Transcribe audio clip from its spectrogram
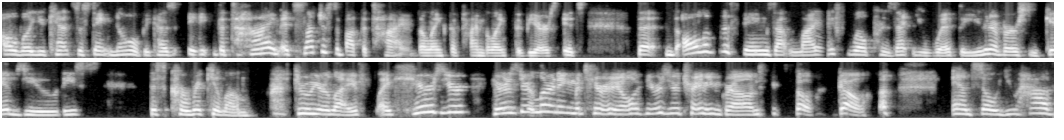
oh well you can't sustain no because it, the time it's not just about the time the length of time the length of years. It's that all of the things that life will present you with the universe gives you these this curriculum through your life. Like here's your here's your learning material. Here's your training ground. So go. And so you have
